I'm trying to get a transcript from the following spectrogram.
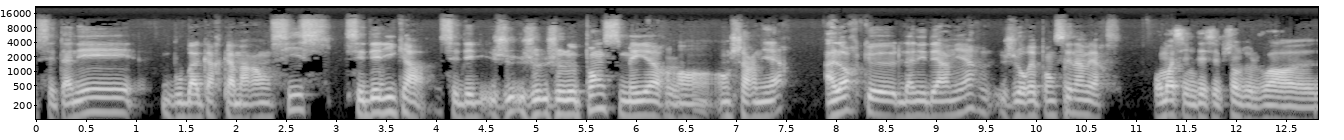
cette année, Boubacar Camara en 6, c'est délicat. C'est je, je, je, le pense meilleur mmh. en, en charnière alors que l'année dernière, j'aurais pensé l'inverse. Pour moi, c'est une déception de le voir, euh,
